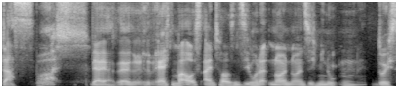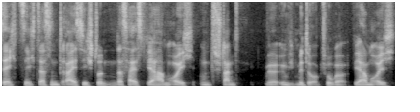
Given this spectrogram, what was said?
Das, Was? ja, ja, äh, rechnen wir aus, 1799 Minuten durch 60, das sind 30 Stunden. Das heißt, wir haben euch, und stand äh, irgendwie Mitte Oktober, wir haben euch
